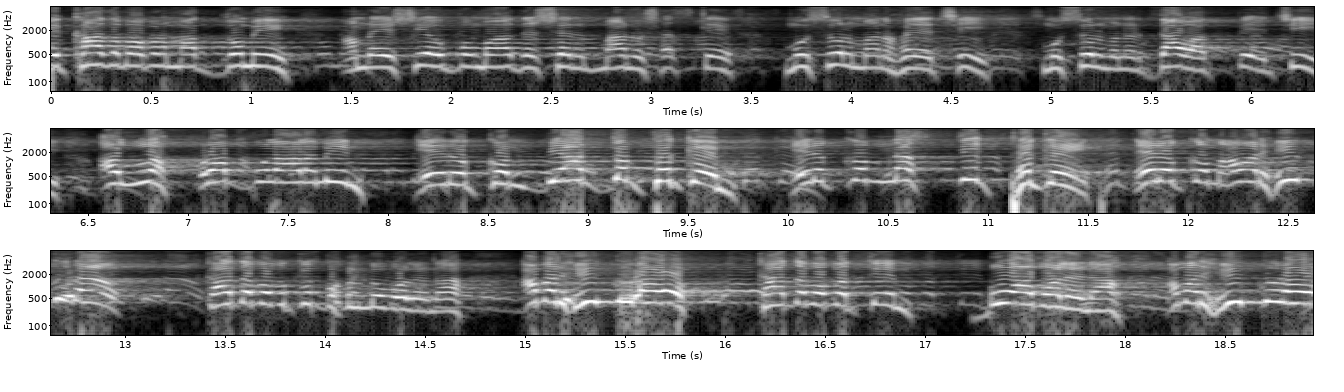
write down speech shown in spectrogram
এই খাজা বাবার মাধ্যমে আমরা এশিয়া উপমহাদেশের মানুষ আজকে মুসলমান হয়েছি, মুসলমানের দাওয়াত পেয়েছি। আল্লাহ রব্বুল আলমিন এরকম বিয়াদব থেকে, এরকম নাস্তিক থেকে, এরকম আমার হিন্দুরা কাদা বাবুকে বন্ধ বলে না, আমার হিন্দুরাও কাদা বাবাকে বুয়া বলে না, আমার হিন্দুরাও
